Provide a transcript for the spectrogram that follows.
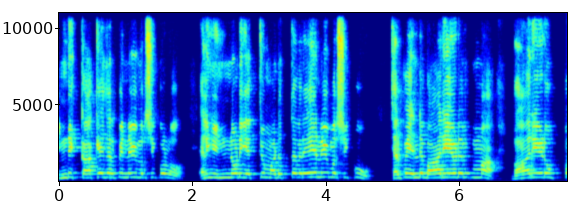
ഇന്റെ കാക്കയെ ചിലപ്പോ എന്നെ വിമർശിക്കുള്ളൂ. അല്ലെങ്കിൽ എന്നോട് ഏറ്റവും അടുത്തവരെ എന്നെ വിമർശിക്കൂ. ചിലപ്പോ എന്റെ ഭാര്യയുടെ ഉമ്മ ഭാര്യയുടെ ഉപ്പ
